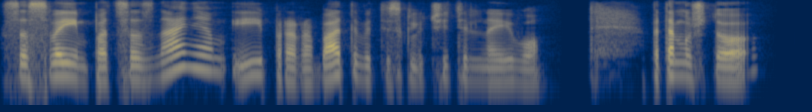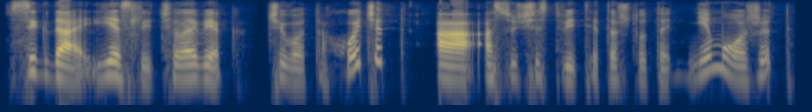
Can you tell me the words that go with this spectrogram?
со своим подсознанием и прорабатывать исключительно его. Потому что всегда, если человек чего-то хочет, а осуществить это что-то не может,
